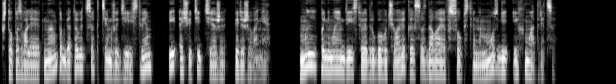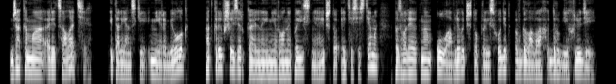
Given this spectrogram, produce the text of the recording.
что позволяет нам подготовиться к тем же действиям и ощутить те же переживания. Мы понимаем действия другого человека, создавая в собственном мозге их матрицы. Джакомо Рицалатти, итальянский нейробиолог, открывший зеркальные нейроны, поясняет, что эти системы позволяют нам улавливать, что происходит в головах других людей,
